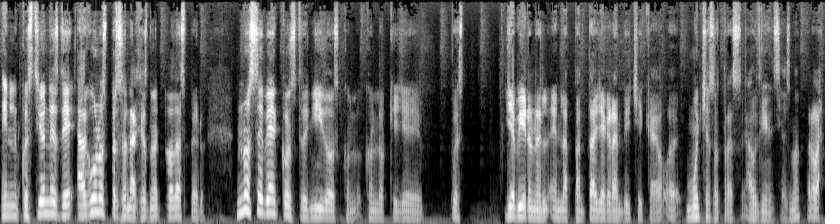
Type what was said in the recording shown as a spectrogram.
en cuestiones de algunos personajes, no en todas, pero no se vean constreñidos con, lo- con lo que pues ya vieron en, en la pantalla grande y chica, eh, muchas otras audiencias, ¿no? Pero bueno,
